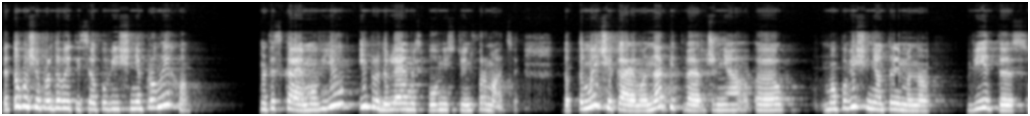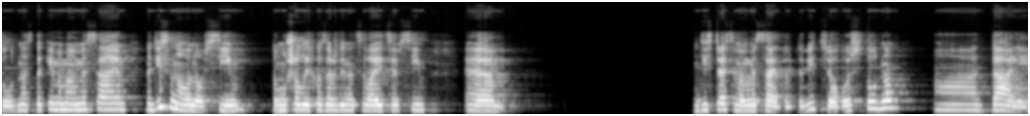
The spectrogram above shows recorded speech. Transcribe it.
Для того, щоб продивитися оповіщення про лихо, натискаємо View і продивляємось повністю інформацію. Тобто ми чекаємо на підтвердження. е, Оповіщення отримано від судна з таким MMSI, надіслано воно всім, тому що лихо завжди надсилається всім. Е, Distress тобто від цього ж судна. А, Далі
